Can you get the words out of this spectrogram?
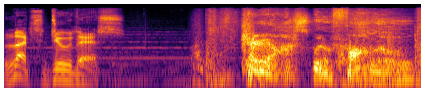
Let's do this. Chaos will follow.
